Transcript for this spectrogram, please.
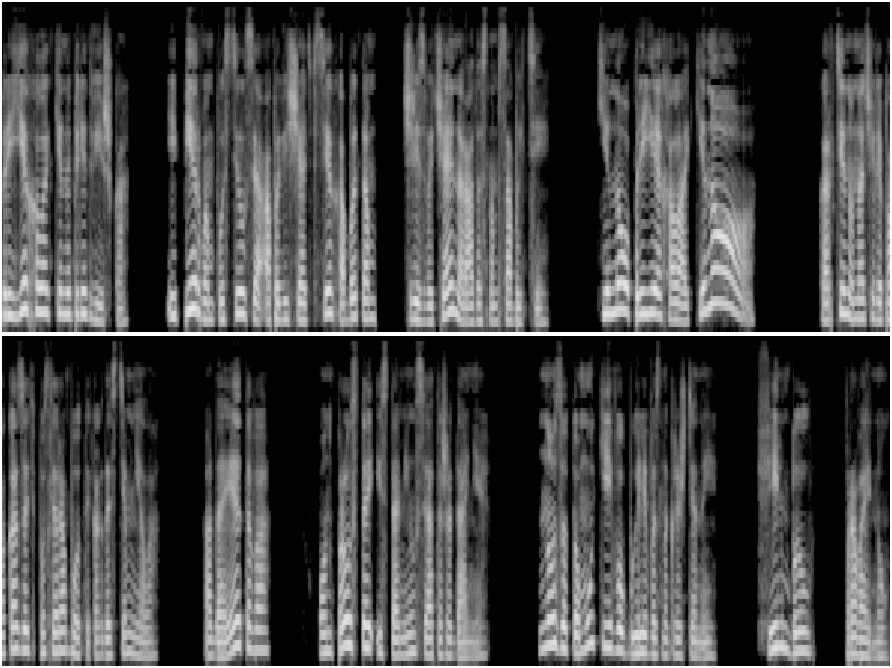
приехала кинопередвижка, и первым пустился оповещать всех об этом чрезвычайно радостном событии. «Кино приехало! Кино!» Картину начали показывать после работы, когда стемнело. А до этого он просто истомился от ожидания. Но зато муки его были вознаграждены. Фильм был про войну.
